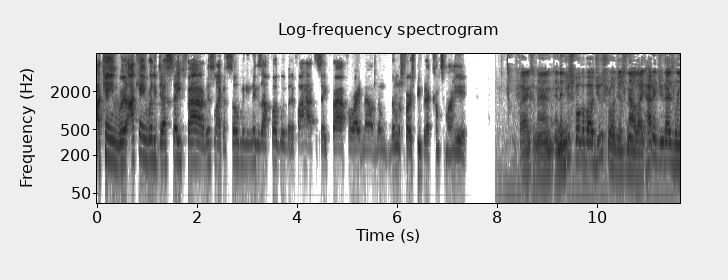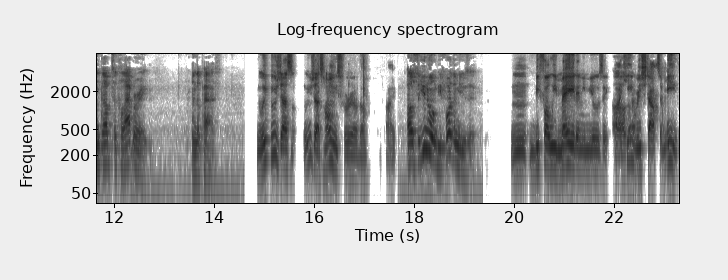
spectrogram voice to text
I can't re- I can't really just say five. It's like a, so many niggas I fuck with, but if I had to say five for right now, them them the first people that come to my head. Facts, man. And then you spoke about Juice WRLD just now. Like, how did you guys link up to collaborate in the past? We was just we was just homies for real though. Like Oh, so you knew him before the music. mm, before we made any music, Oh, like he reached out to me.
